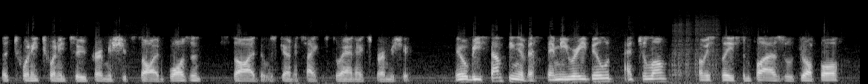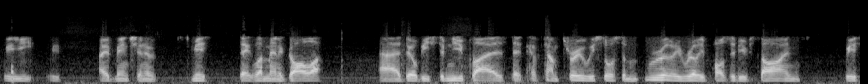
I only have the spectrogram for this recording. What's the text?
the 2022 Premiership side wasn't the side that was going to take us to our next Premiership. There will be something of a semi rebuild at Geelong. Obviously, some players will drop off. We, we've made mention of Smith, Degler, Menegola. Uh, there'll be some new players that have come through. We saw some really, really positive signs with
